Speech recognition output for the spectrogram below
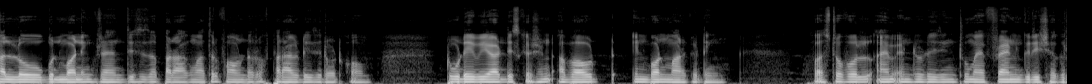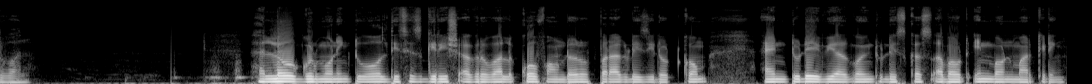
Hello, good morning friends. This is a Parag Mathur, founder of paragdz.com. Today we are discussion about inbound marketing. First of all, I am introducing to my friend Girish Agrawal. Hello, good morning to all. This is Girish Agrawal, co-founder of paragdz.com and today we are going to discuss about inbound marketing.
